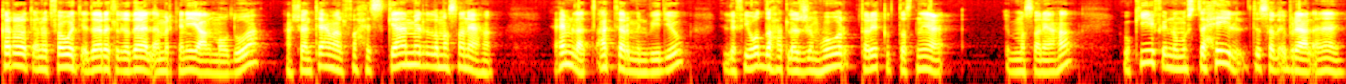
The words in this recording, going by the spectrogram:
قررت إنه تفوت إدارة الغذاء الأمريكانية على الموضوع عشان تعمل فحص كامل لمصانعها. عملت أكتر من فيديو اللي فيه وضحت للجمهور طريقة تصنيع بمصانعها وكيف إنه مستحيل تصل إبرة على الأناني.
